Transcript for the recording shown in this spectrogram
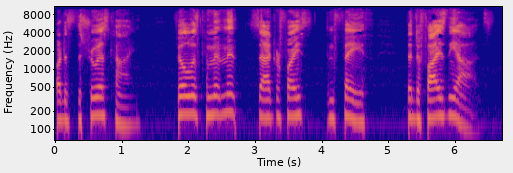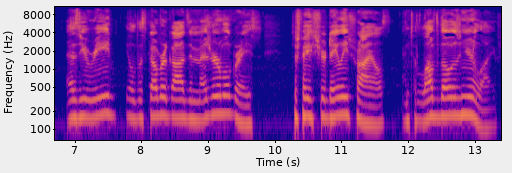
but it's the truest kind, filled with commitment, sacrifice, and faith that defies the odds. As you read, you'll discover God's immeasurable grace to face your daily trials and to love those in your life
